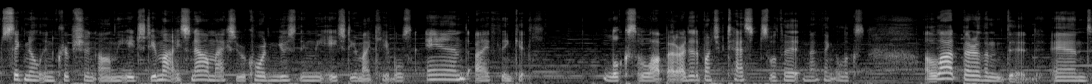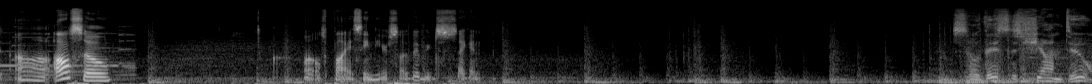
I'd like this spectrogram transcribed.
signal encryption on the HDMI. So now I'm actually recording using the HDMI cables, and I think it looks a lot better. I did a bunch of tests with it, and I think it looks a lot better than it did. And uh, also, well, it's probably a scene here, so I'll give you just a second. So this is Xian Du.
